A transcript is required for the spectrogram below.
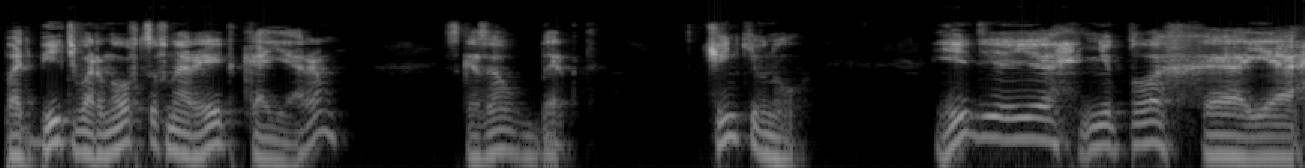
подбить варновцев на рейд к Каярам?» — сказал Бергт. Чин кивнул. «Идея неплохая»,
